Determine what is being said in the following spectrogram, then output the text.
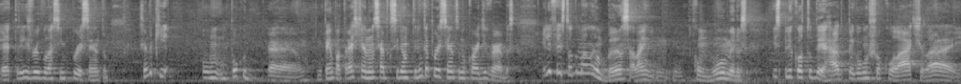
é, 3,5%. Sendo que um, um pouco, é, um tempo atrás, tinha anunciado que seriam 30% no core de verbas. Ele fez toda uma lambança lá em, em, com números, explicou tudo errado, pegou um chocolate lá e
